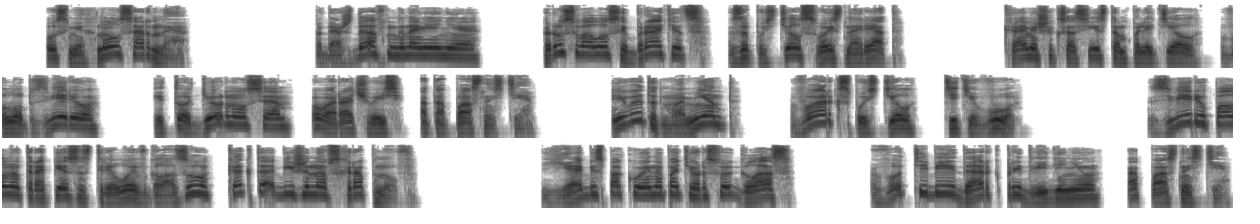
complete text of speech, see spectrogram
— усмехнулся Арне. Подождав мгновение, русоволосый братец запустил свой снаряд. Камешек со свистом полетел в лоб зверю, и тот дернулся, уворачиваясь от опасности. И в этот момент Варк спустил тетиву. Зверь упал на тропе со стрелой в глазу, как-то обиженно всхрапнув. Я беспокойно потер свой глаз. Вот тебе и дар к предвидению опасности.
